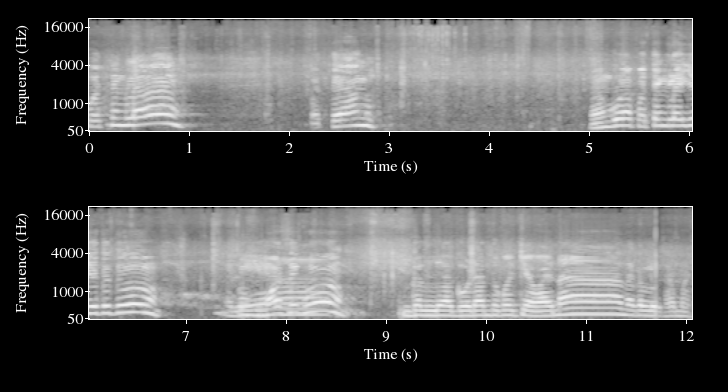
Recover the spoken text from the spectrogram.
પતંગ લાય પતંગ. રંગોળા પતંગ લઈ ગયો તો તું. મોસે ગલ્યા ગોડા તો કોઈ કહેવાય ના નકલ લોથામાં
